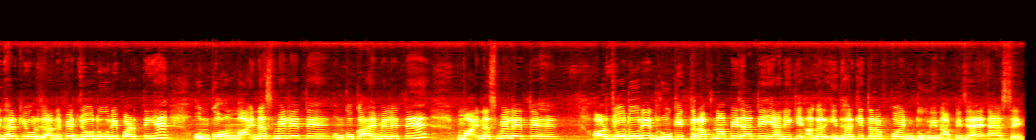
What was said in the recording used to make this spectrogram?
इधर की ओर जाने पे जो दूरी पड़ती हैं, उनको हम माइनस में लेते हैं, उनको काहे में लेते हैं? माइनस में लेते हैं। और जो दूरी ध्रुव की तरफ़ नापी जाती है, यानी कि अगर इधर की तरफ़ कोई दूरी नापी जाए, ऐसे,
